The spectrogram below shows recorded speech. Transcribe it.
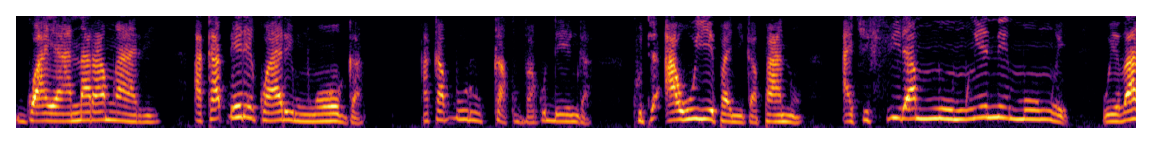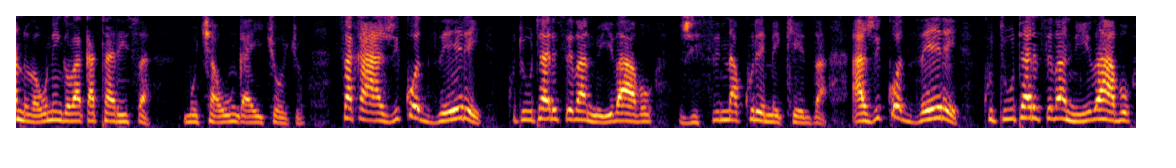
gwayana ramwari akaberekwa ari mwoga akaburuka kubva kudenga kuti auye panyika pano achifira mumwe nemumwe wevanhu vaunenge vakatarisa muchaunga ichocho. Saka hazvikodzere kuti utarise vanhu ivavo zvisina kuremekedza. Hazvikodzere kuti utarise vanhu ivavo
